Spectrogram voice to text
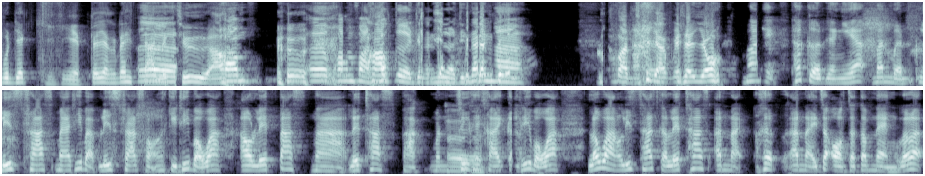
บุญยเกียรติก็ยังได้จารึกชื่อเอาความเออความฝันความเขาเกิดจากเหงื่อจึงได้มาฝันก็อยากเป็นนายก ไม่ ถ้าเกิดอย่างเงี้ยมันเหมือน Liz Truss แม้ที่แบบ Liz Truss ของอังกฤษที่บอกว่าเอา lettuce มา lettuce ผักมันเออชื่อคล้ายๆกันที่บอกว่า ระหว่าง Liz Truss กับ lettuce อันไหนอันไหนจะออกจากตำแหน่งแล้วล่ะ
